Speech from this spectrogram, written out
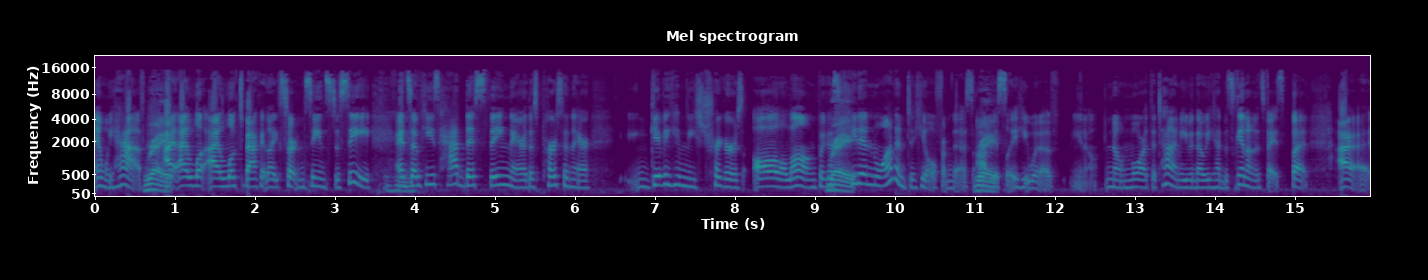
and we have right i I, lo- I looked back at like certain scenes to see mm-hmm. and so he's had this thing there this person there giving him these triggers all along because right. he didn't want him to heal from this. Right. Obviously, he would have, you know, known more at the time, even though he had the skin on his face. But I,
